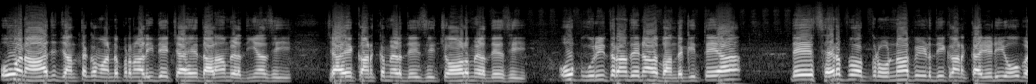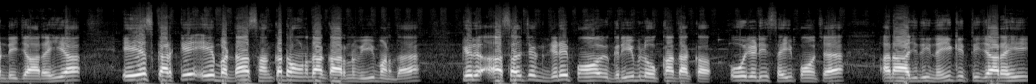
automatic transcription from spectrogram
ਉਹ ਅਨਾਜ ਜਨਤਕ ਵੰਡ ਪ੍ਰਣਾਲੀ ਦੇ ਚਾਹੇ ਦਾਲਾਂ ਮਿਲਦੀਆਂ ਸੀ ਚਾਹੇ ਕਣਕ ਮਿਲਦੇ ਸੀ ਚੌਲ ਮਿਲਦੇ ਸੀ ਉਹ ਪੂਰੀ ਤਰ੍ਹਾਂ ਦੇ ਨਾਲ ਬੰਦ ਕੀਤੇ ਆ ਤੇ ਸਿਰਫ ਕਰੋਨਾ ਪੀੜ ਦੀ ਕਣਕ ਆ ਜਿਹੜੀ ਉਹ ਵੰਡੀ ਜਾ ਰਹੀ ਆ। ਇਸ ਕਰਕੇ ਇਹ ਵੱਡਾ ਸੰਕਟ ਆਉਣ ਦਾ ਕਾਰਨ ਵੀ ਬਣਦਾ ਕਿ ਅਸਲ 'ਚ ਜਿਹੜੇ ਗਰੀਬ ਲੋਕਾਂ ਤੱਕ ਉਹ ਜਿਹੜੀ ਸਹੀ ਪਹੁੰਚ ਹੈ ਅਨਾਜ ਦੀ ਨਹੀਂ ਕੀਤੀ ਜਾ ਰਹੀ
